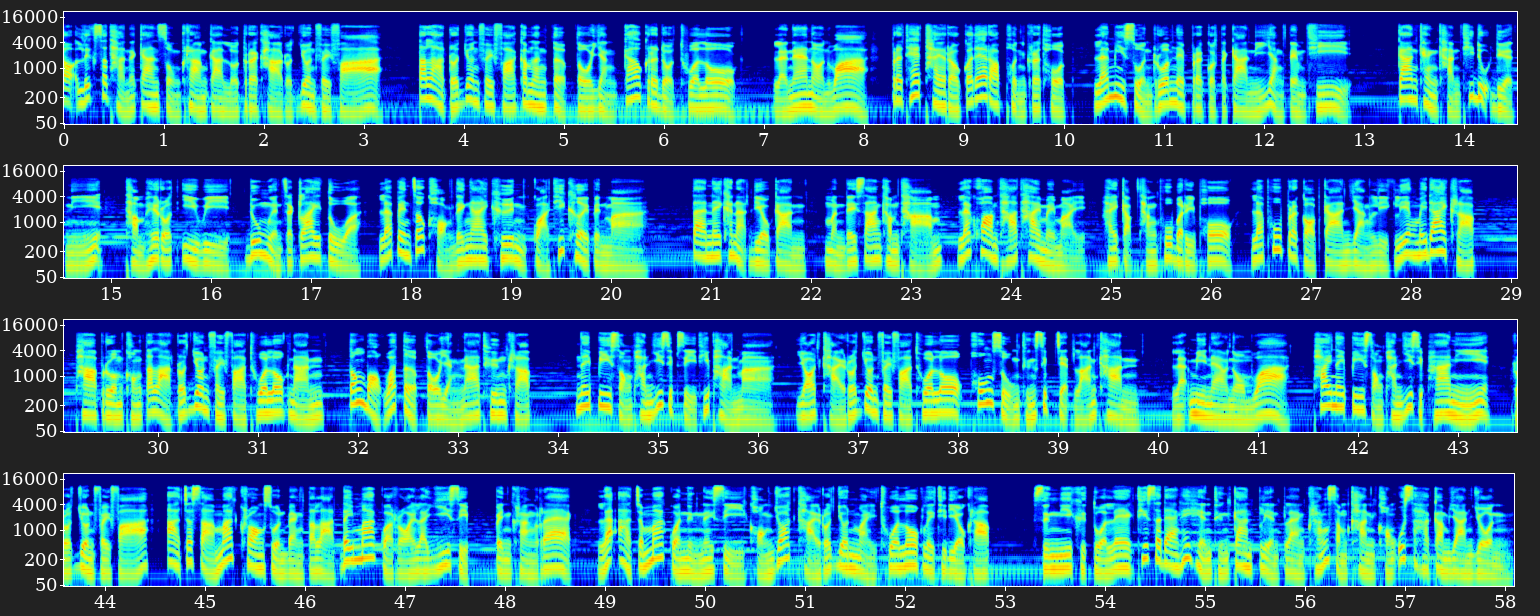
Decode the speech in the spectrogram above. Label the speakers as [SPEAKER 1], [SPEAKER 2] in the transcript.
[SPEAKER 1] เจาะลึกสถานการณ์สงครามการลดราคารถยนต์ไฟฟ้า ตลาดรถยนต์ไฟฟ้ากำลังเติบโตอย่างก้าวกระโดดทั่วโลก และแน่นอนว่าประเทศไทยเราก็ได้รับผลกระทบ และมีส่วนร่วมในปรากฏการณ์นี้อย่างเต็มที่ การแข่งขันที่ดุเดือดนี้ทำให้รถ EV ดูเหมือนจะใกล้ตัว และเป็นเจ้าของได้ง่ายขึ้นกว่าที่เคยเป็นมาแต่ในขณะเดียวกันมันได้สร้างคำถามและความท้าทายใหม่ๆ ให้กับทั้งผู้บริโภค และผู้ประกอบการอย่างหลีกเลี่ยงไม่ได้ครับ ภาพรวมของตลาดรถยนต์ไฟฟ้าทั่วโลกนั้น ต้องบอกว่าเติบโตอย่างน่าทึ่งครับ ในปี 2024 ที่ผ่านมา ยอดขายรถยนต์ไฟฟ้าทั่วโลกพุ่งสูงถึง 17 ล้านคัน และมีแนวโน้มว่า ภายในปี 2025 นี้ รถยนต์ไฟฟ้าอาจจะสามารถครองส่วนแบ่งตลาดได้มากกว่าร้อยละ 20 เป็นครั้งแรก และอาจจะมากกว่า 1 ใน 4 ของยอดขายรถยนต์ใหม่ทั่วโลกเลยทีเดียวครับซึ่งนี่คือตัวเลขที่แสดงให้เห็นถึงการเปลี่ยนแปลงครั้งสำคัญของอุตสาหกรรมยานยนต์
